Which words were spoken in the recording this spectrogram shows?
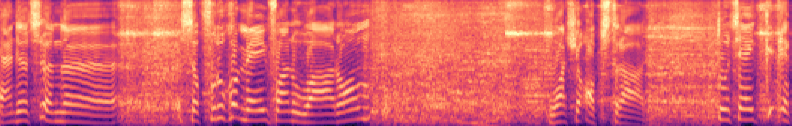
En dus uh, ze vroegen mij van waarom was je op straat. Toen zei ik, ik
